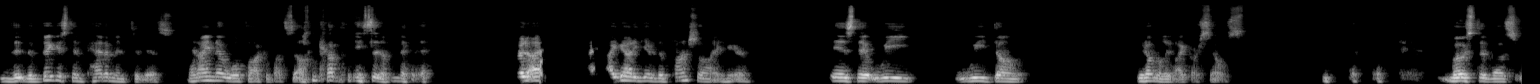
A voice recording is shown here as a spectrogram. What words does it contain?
the, the biggest impediment to this, and I know we'll talk about selling companies in a minute, but I, I got to give the punchline here is that we, we don't, we don't really like ourselves. Most of us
